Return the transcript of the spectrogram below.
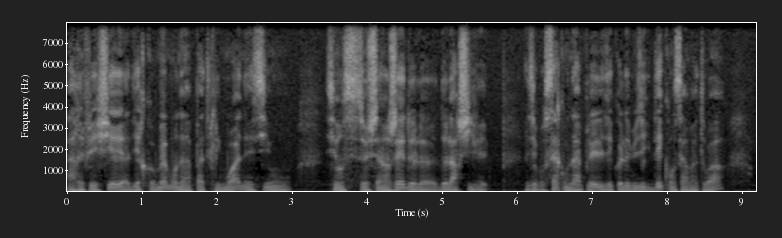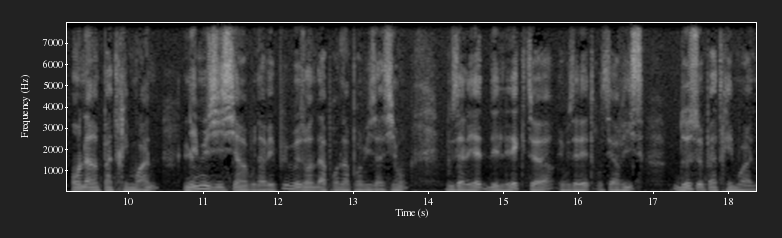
à réfléchir et à dire quand même, on a un patrimoine, et si on, si on se chargeait de l'archiver. C'est pour ça qu'on a appelé les écoles de musique des conservatoires. On a un patrimoine. Les musiciens, vous n'avez plus besoin d'apprendre l'improvisation. Vous allez être des lecteurs et vous allez être au service de ce patrimoine.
